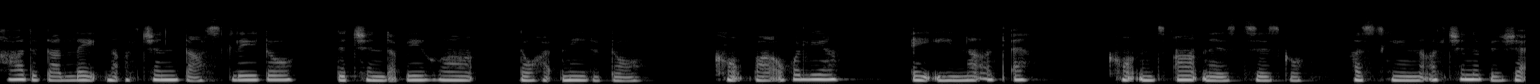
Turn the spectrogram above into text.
Chade da leit na Kom ba olia e i na at e. Kontens antnes tsizgo hastkin na alchina beje.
